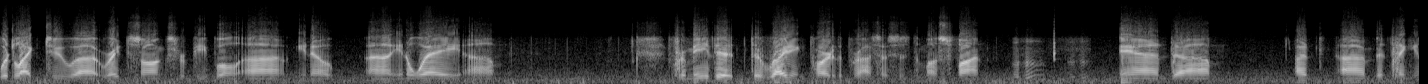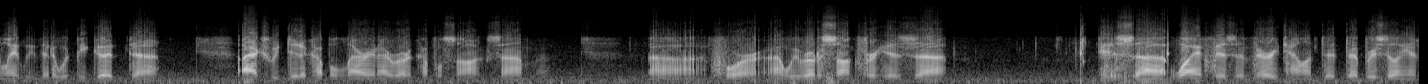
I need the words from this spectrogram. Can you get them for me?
would like to uh, write songs for people. Uh, you know, uh, in a way, um, for me, the the writing part of the process is the most fun. Mm-hmm. and um, I've, I've been thinking lately that it would be good. Uh, I actually did a couple. Larry and I wrote a couple songs um, uh, for. Uh, we wrote a song for his. Uh, his uh, wife is a very talented uh, Brazilian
